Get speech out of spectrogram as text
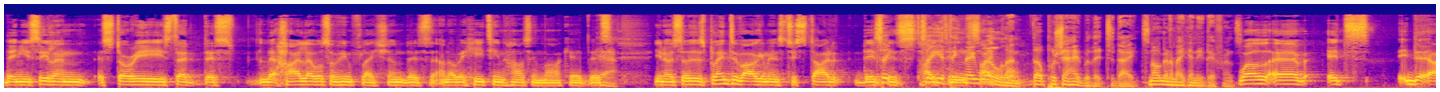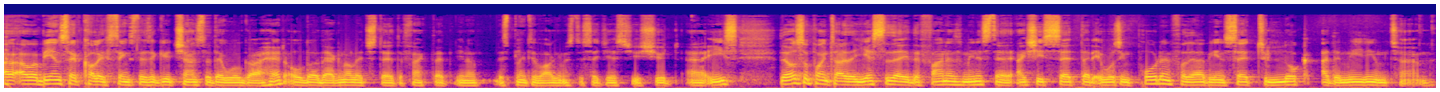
the New Zealand story is that there's high levels of inflation, there's an overheating housing market, there's, yeah. you know, so there's plenty of arguments to start this. So, this so you think they cycle. will then? They'll push ahead with it today. It's not going to make any difference. Well, uh, it's the, our BNZ colleagues thinks there's a good chance that they will go ahead, although they acknowledge the, the fact that you know there's plenty of arguments to suggest you should uh, ease. They also point out that yesterday the finance minister actually said that it was important for the RBNZ to look at the medium term.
